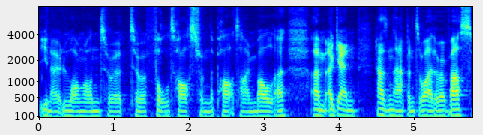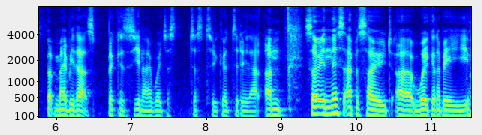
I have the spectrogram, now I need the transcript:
you know long on to a to a full toss from the part time bowler. Um, again, hasn't happened to either of us, but maybe that's because you know we're just just too good to do that. Um, so in this episode, uh, we're going to be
